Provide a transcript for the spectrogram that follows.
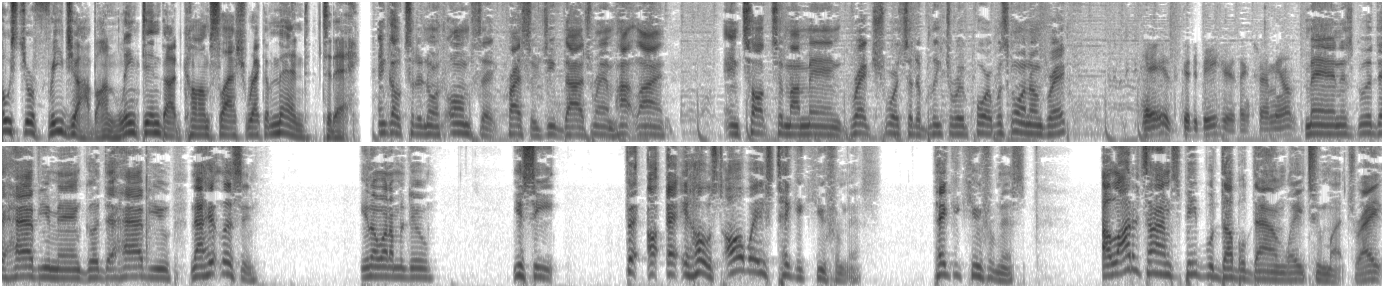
Post your free job on LinkedIn.com slash recommend today. And go to the North Olmsted Chrysler Jeep Dodge Ram hotline and talk to my man Greg Swartz of the Bleacher Report. What's going on, Greg? Hey, it's good to be here. Thanks for having me on. Man, it's good to have you, man. Good to have you. Now, hit listen. You know what I'm gonna do? You see, uh, a host always take a cue from this. Take a cue from this. A lot of times, people double down way too much, right?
